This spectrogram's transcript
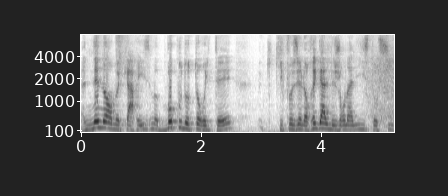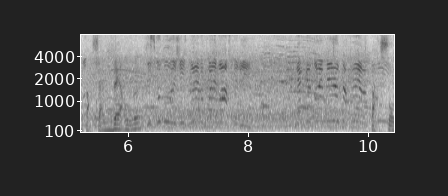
un énorme charisme, beaucoup d'autorité, qui faisait le régal des journalistes aussi par sa verve. Par son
